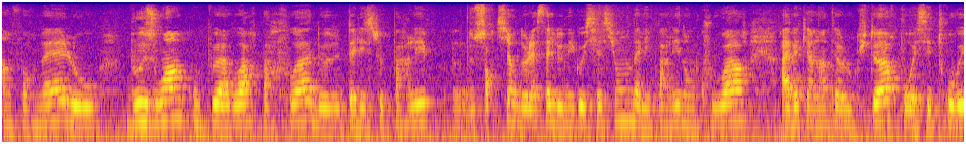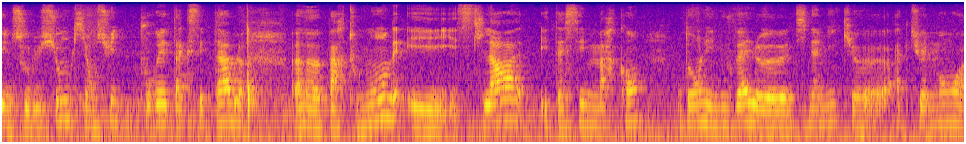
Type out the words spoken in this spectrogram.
informel, aux besoins qu'on peut avoir parfois d'aller se parler, de sortir de la salle de négociation, d'aller parler dans le couloir avec un interlocuteur pour essayer de trouver une solution qui ensuite pourrait être acceptable euh, par tout le monde. Et cela est assez marquant dans les nouvelles euh, dynamiques euh, actuellement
